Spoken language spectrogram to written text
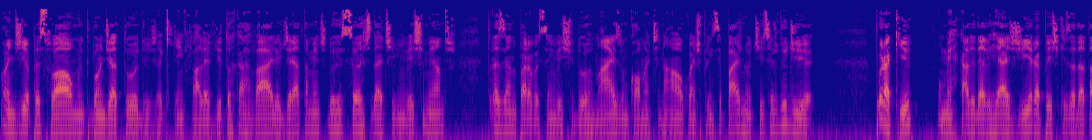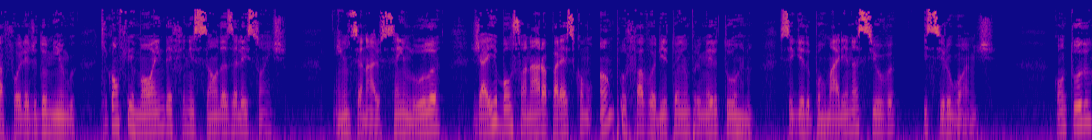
Bom dia, pessoal. Muito bom dia a todos. Aqui quem fala é Vitor Carvalho, diretamente do Research da Ativa Investimentos, trazendo para você, investidor, mais um call matinal com as principais notícias do dia. Por aqui, o mercado deve reagir à pesquisa Datafolha de domingo, que confirmou a indefinição das eleições. Em um cenário sem Lula, Jair Bolsonaro aparece como amplo favorito em um primeiro turno, seguido por Marina Silva e Ciro Gomes. Contudo,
